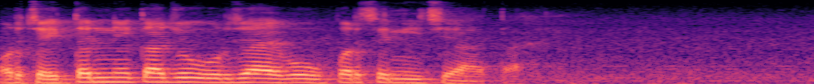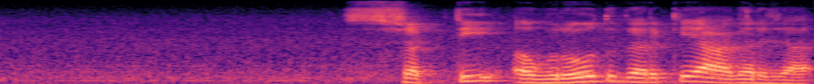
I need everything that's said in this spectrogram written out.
और चैतन्य का जो ऊर्जा है, वो ऊपर से नीचे आता है। शक्ति अवरोध करके आगर जा,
